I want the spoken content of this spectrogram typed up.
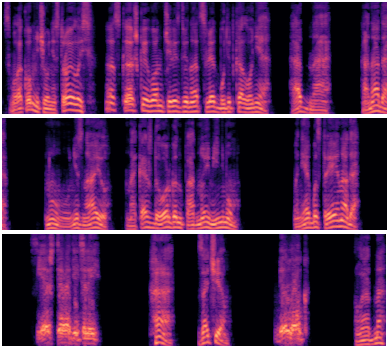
С молоком ничего не строилось, а с кашкой вон через 12 лет будет колония. Одна. А надо? Ну, не знаю. На каждый орган по одной минимум. Мне быстрее надо. Съешьте родителей. Ха! Зачем? Белок. Ладно.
